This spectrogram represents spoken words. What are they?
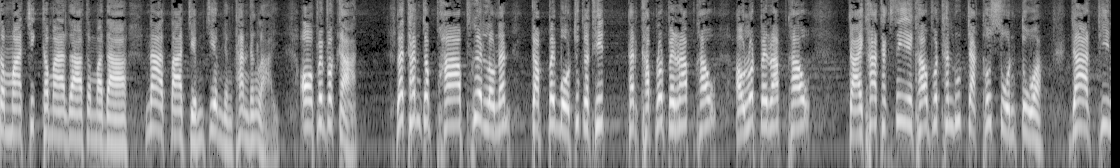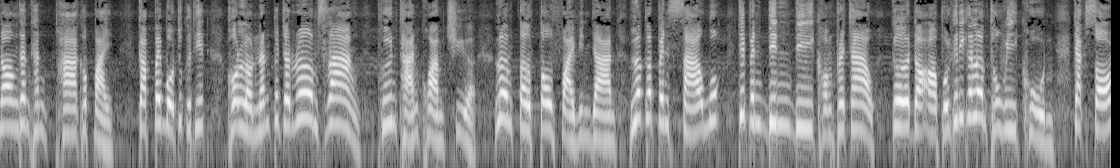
สมาชิกธรรมดาธรรมดา หน้าตาเจียมเจียมอย่างท่านทั้งหลาย ออกไปประกาศ และท่านก็พาเพื่อนเหล่านั้น กลับไปโบสถ์ทุกอาทิตย์ท่านขับรถไปรับเขาเอารถไปรับเขาจ่ายค่าแท็กซี่ให้เขาเพราะท่านรู้จักเขาส่วนตัว ญาติพี่น้องท่านท่านพาเขาไป กลับไปโบสถ์ทุกอาทิตย์ คนเหล่านั้นก็จะเริ่มสร้าง พื้นฐานความเชื่อ เริ่มเติบโตฝ่ายวิญญาณ แล้วก็เป็นสาวกที่เป็นดินดีของพระเจ้า เกิดดอกออกผลคนนี้ก็เริ่มทวีคูณ จากสอง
